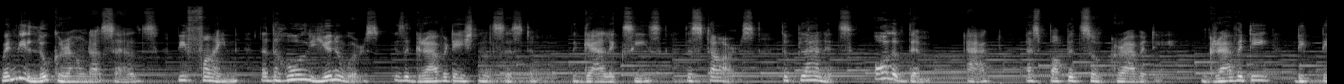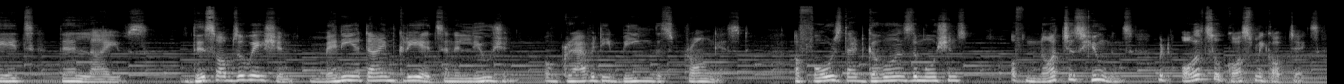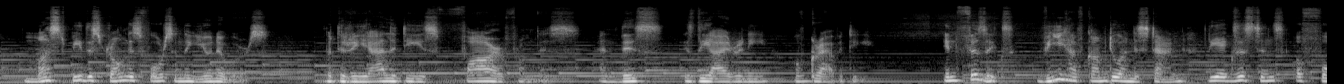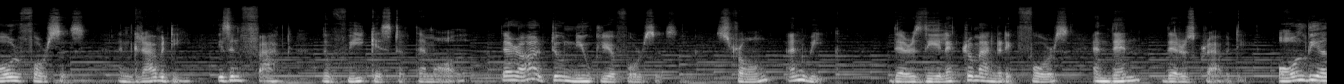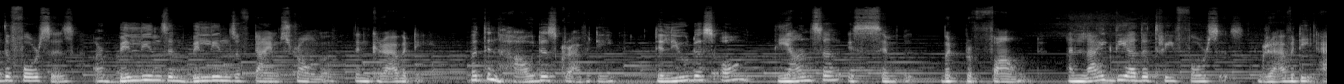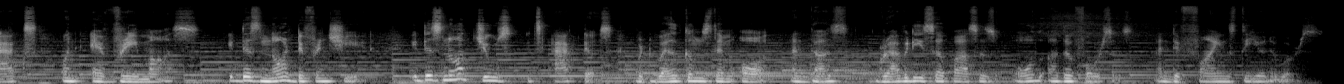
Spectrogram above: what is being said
When we look around ourselves, we find that the whole universe is a gravitational system. The galaxies, the stars, the planets, all of them act as puppets of gravity. Gravity dictates their lives. This observation many a time creates an illusion of gravity being the strongest, a force that governs the motions of not just humans but also cosmic objects must be the strongest force in the universe. But the reality is far from this, and this is the irony of gravity. In physics, we have come to understand the existence of four forces, and gravity is in fact the weakest of them all. There are two nuclear forces, strong and weak. There is the electromagnetic force, and then there is gravity. All the other forces are billions and billions of times stronger than gravity. But then, how does gravity delude us all? The answer is simple but profound. Unlike the other three forces, gravity acts on every mass. It does not differentiate. It does not choose its actors but welcomes them all, and thus gravity surpasses all other forces and defines the universe.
